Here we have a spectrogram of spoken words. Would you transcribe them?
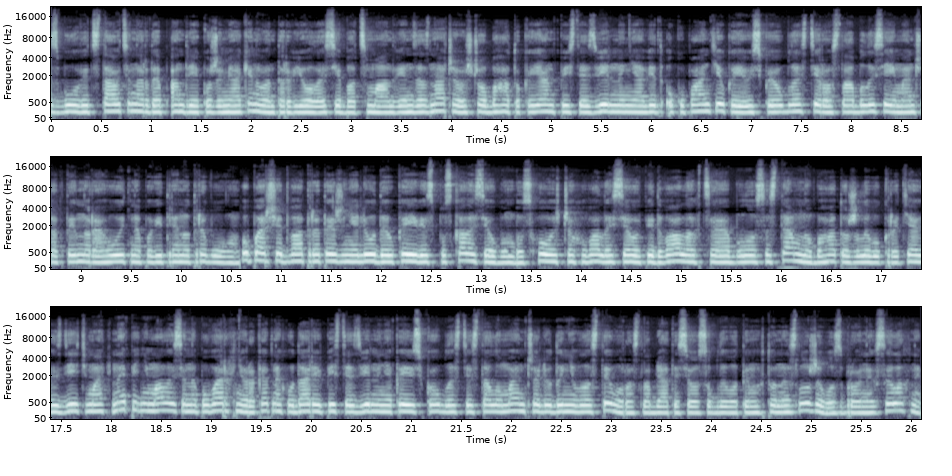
СБУ відставці нардеп Андрій Кожем'якін в інтерв'ю Олесі Бацман. Він зазначив, що багато киян після звільнення від окупантів Київської області розслабилися і менш активно реагують на повітряну тривогу. У перші два-три тижні люди у Києві спускалися у бомбосховище, ховалися у підвалах. Це було системно. Багато жили в укриттях з дітьми, не піднімалися на поверхню ракетних ударів. Після звільнення Київської області стало менше людині властиво розслаблятися, особливо тим, хто не служив у збройних силах, не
